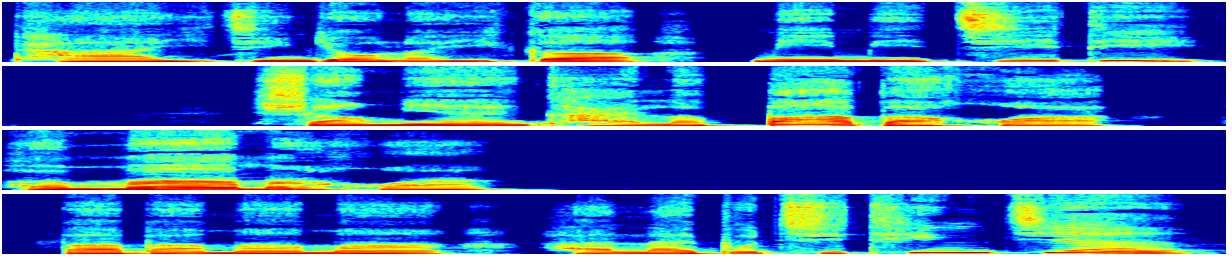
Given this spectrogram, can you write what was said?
他已经有了一个秘密基地，上面开了爸爸花和妈妈花。爸爸妈妈还来不及听见。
